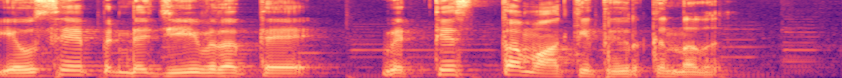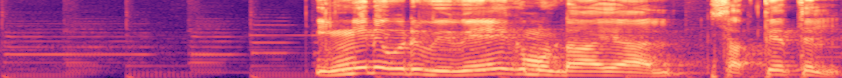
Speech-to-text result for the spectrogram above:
യൗസേപ്പിന്റെ ജീവിതത്തെ വ്യത്യസ്തമാക്കി തീർക്കുന്നത്. ഇങ്ങനെ ഒരു വിവേകമുണ്ടായാൽ സത്യത്തിൽ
